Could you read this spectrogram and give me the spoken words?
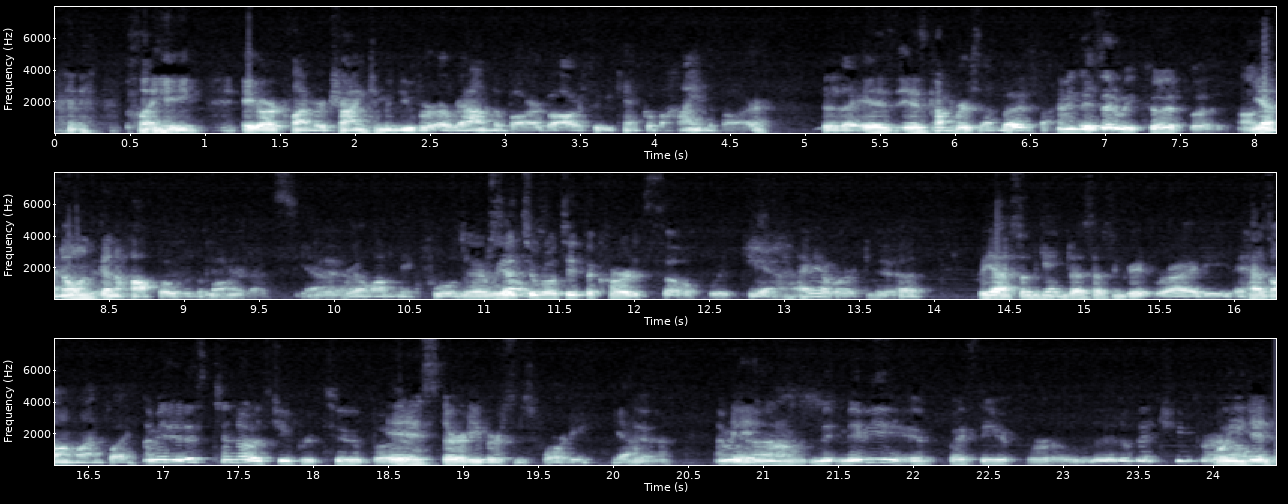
playing AR climber, trying to maneuver around the bar, but obviously we can't go behind the bar. So that is is cumbersome, but it's fine. I mean, they It's- said we could, but yeah, no one's gonna hop over the bar. Mhm. That's yeah, Yeah. we don't want to make fools. Yeah, of we had to rotate the card itself, which Yeah, I mean it worked. Yeah. But, but yeah, so the game does have some great variety. It has online play. I mean, it is ten dollars cheaper too, but It is thirty versus forty. Yeah. yeah. I mean, I don't know. Maybe if I see it for a little bit cheaper. Well, you did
